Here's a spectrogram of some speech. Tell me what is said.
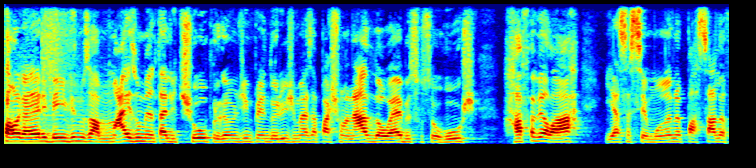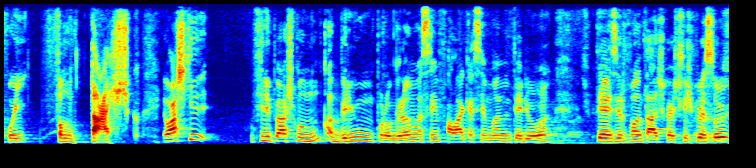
Fala galera e bem-vindos a mais um Mentality Show, o programa de empreendedorismo mais apaixonado da web. Eu sou seu host, Rafa Velar, e essa semana passada foi fantástica. Eu acho que, Felipe, eu acho que eu nunca abri um programa sem falar que a semana anterior fantástico. tenha sido fantástica. Acho que as pessoas.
